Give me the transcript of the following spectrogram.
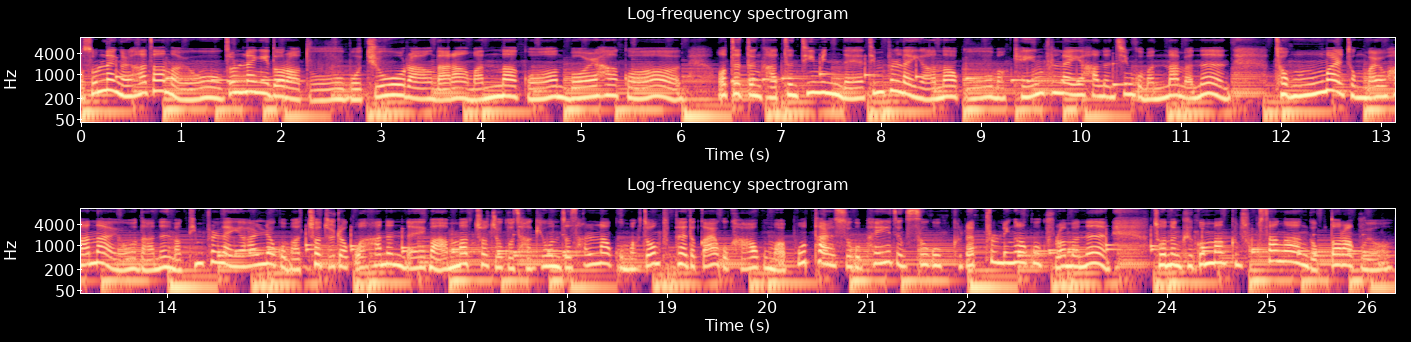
솔랭을 하잖아요. 솔랭이더라도 뭐 듀오랑 나랑 만나건 뭘 하건 어쨌든 같은 팀인데 팀플레이 안 하고 막 개인 플레이 하는 친구 만나면은 정말 정말 화나요. 나는 막 팀플레이 하려고 맞춰주려고 하는데 막 안 맞춰주고 자기 혼자 살라고 막 jump pad 깔고 가고 막 포탈 쓰고 phasing 쓰고 grappling 하고 그러면은 저는 그것만큼 속상한 게 없더라고요.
